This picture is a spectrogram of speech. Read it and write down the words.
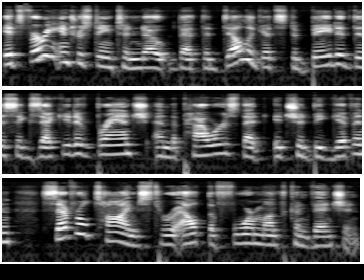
It's very interesting to note that the delegates debated this executive branch and the powers that it should be given several times throughout the four month convention.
